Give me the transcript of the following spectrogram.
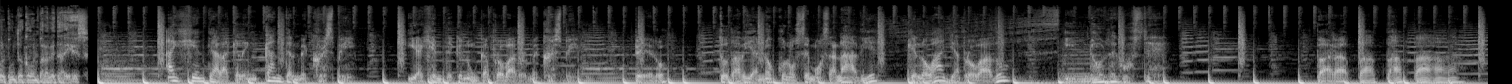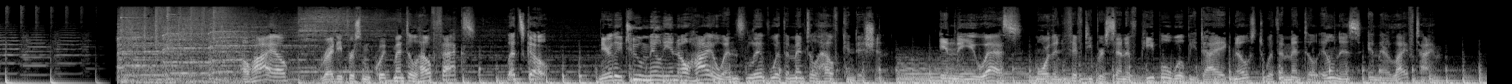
boostmobile.com para detalles. Hay gente a la que le encanta el McCrispy y hay gente que nunca ha probado el McCrispy. Pero todavía no conocemos a nadie que lo haya probado y no le guste. Para pa pa pa. Ohio, ready for some quick mental health facts? Let's go. Nearly 2 million Ohioans live with a mental health condition. In the U.S., more than 50% of people will be diagnosed with a mental illness in their lifetime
